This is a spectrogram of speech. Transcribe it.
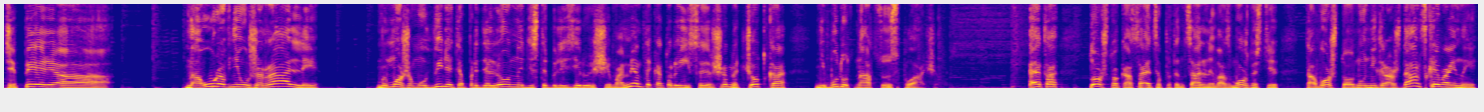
Теперь а, на уровне уже ралли мы можем увидеть определенные дестабилизирующие моменты, которые совершенно четко не будут нацию сплачивать. Это то, что касается потенциальной возможности того, что, ну, не гражданской войны,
